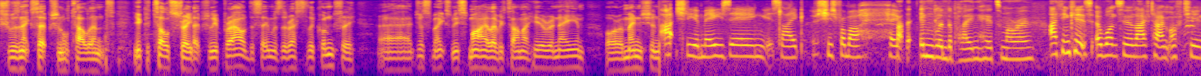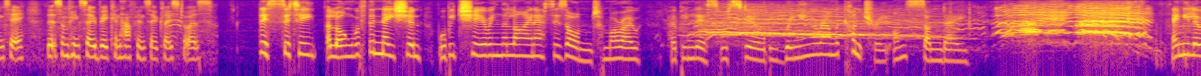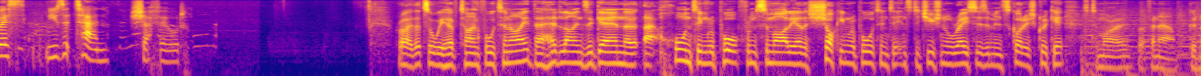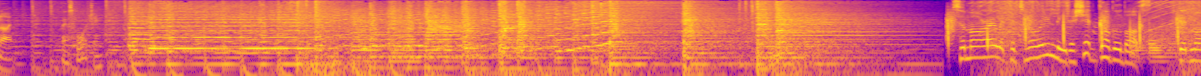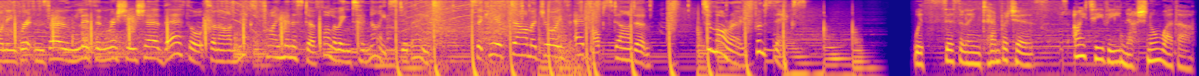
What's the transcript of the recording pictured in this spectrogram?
She was an exceptional talent. You could tell straight, exceptionally proud, the same as the rest of the country. Uh, just makes me smile every time I hear her name or a mention. Actually amazing. It's like she's from our home. That England are playing here tomorrow. I think it's a once in a lifetime opportunity that something so big can happen so close to us. This city, along with the nation, will be cheering the Lionesses on tomorrow, hoping this will still be ringing around the country on Sunday. Amy Lewis, News at 10, Sheffield. Right, that's all we have time for tonight. The headlines again, the, that haunting report from Somalia, the shocking report into institutional racism in Scottish cricket. It's tomorrow, but for now, good night. Thanks for watching. Tomorrow, it's a Tory leadership gogglebox. Good Morning Britain's own Liz and Rishi share their thoughts on our next Prime Minister following tonight's debate. Sir Keir Starmer joins Ed Pop Stardom. Tomorrow from 6. With sizzling temperatures, ITV National Weather.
